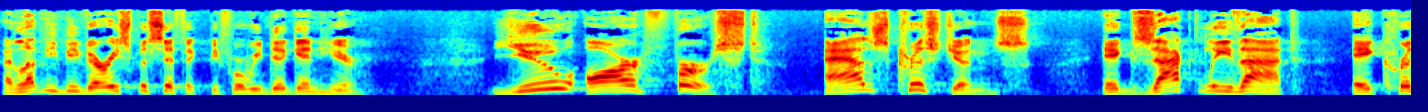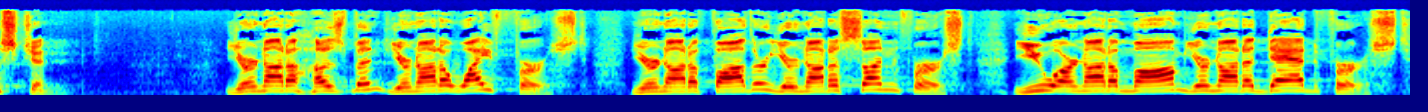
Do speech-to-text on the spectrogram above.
and let me be very specific before we dig in here. You are first, as Christians, exactly that a Christian. You're not a husband, you're not a wife first. You're not a father, you're not a son first. You are not a mom, you're not a dad first.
